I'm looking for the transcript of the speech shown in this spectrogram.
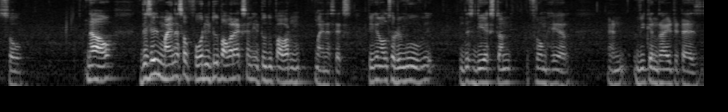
so now this is minus of 4 e to the power x and e to the power minus x. We can also remove this dx term from here and we can write it as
